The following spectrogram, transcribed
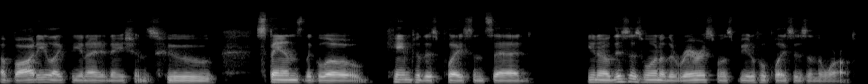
a body like the United Nations, who spans the globe, came to this place and said, you know, this is one of the rarest, most beautiful places in the world.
